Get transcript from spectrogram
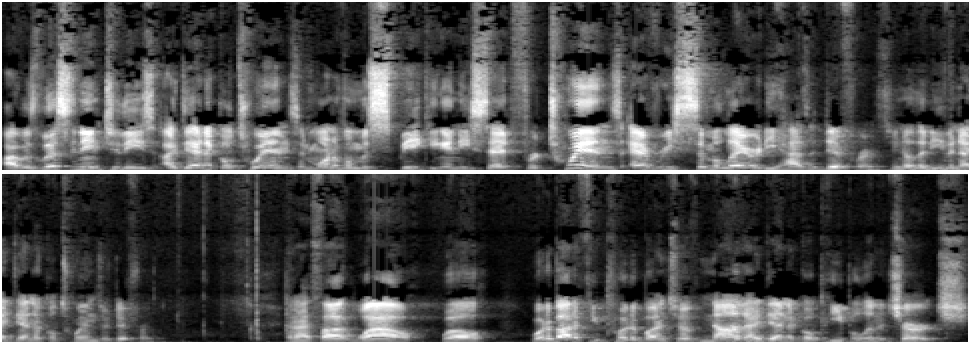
I was listening to these identical twins, and one of them was speaking, and he said, For twins, every similarity has a difference. You know that even identical twins are different. And I thought, wow, well, what about if you put a bunch of non identical people in a church?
